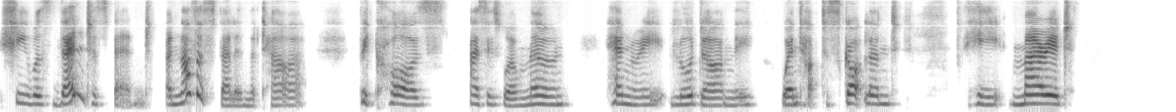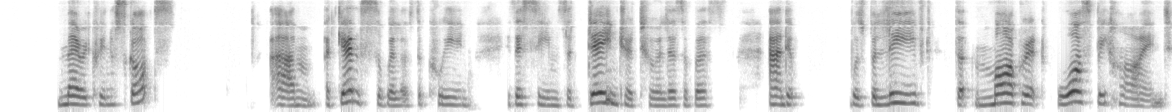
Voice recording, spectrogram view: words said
she was then to spend another spell in the Tower because as is well known Henry Lord Darnley went up to Scotland. He married Mary Queen of Scots um, against the will of the Queen. This seems a danger to Elizabeth and it was believed that Margaret was behind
